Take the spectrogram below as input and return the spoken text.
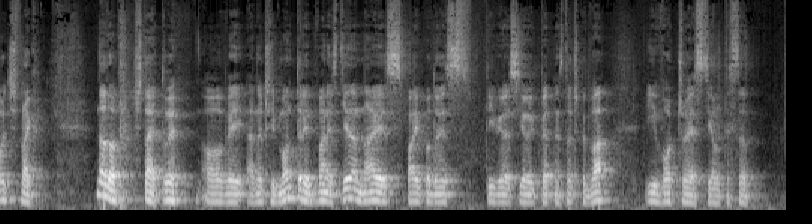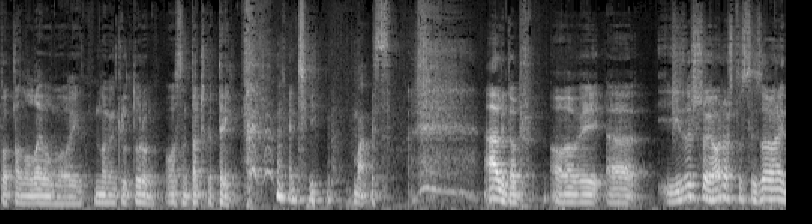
Hoćeš fraga. No dobro, šta je tu je? Ove, a, znači Monterey 12.1, na iOS, iPadOS, tvOS i ovih 15.2 i WatchOS, jel te sa totalno levom ovaj, nomenklaturom 8.3. znači, madness. Ali dobro, ove, a, izašao je ono što se zove onaj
